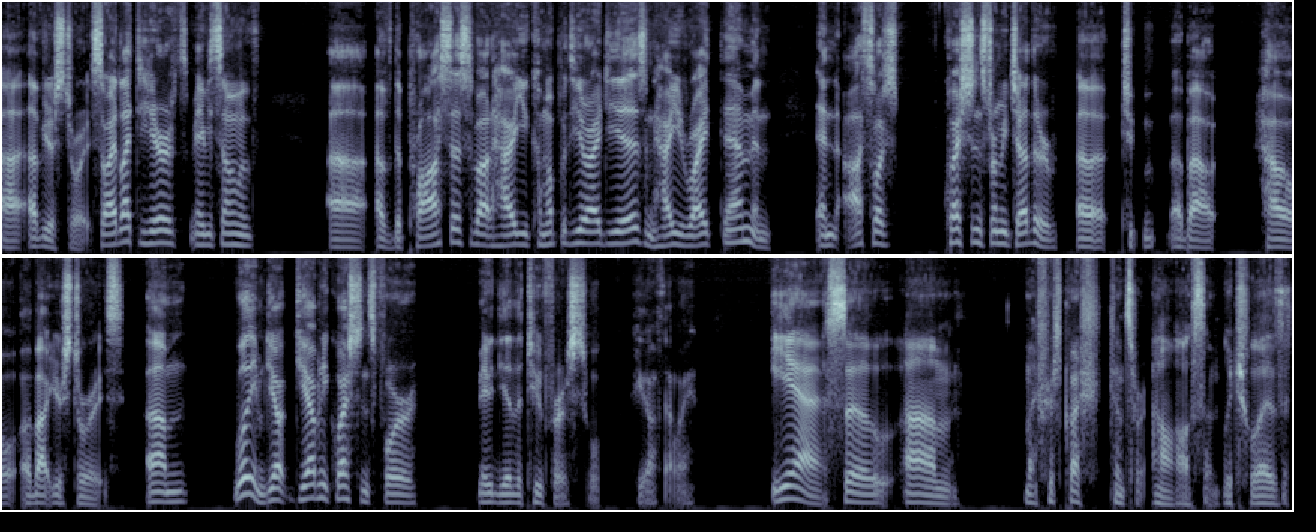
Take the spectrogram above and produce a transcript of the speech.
uh, of your story. So I'd like to hear maybe some of uh, of the process about how you come up with your ideas and how you write them, and and also questions from each other uh, to, about how about your stories. Um, William, do you, do you have any questions for maybe the other two first? We'll kick off that way. Yeah. So um, my first questions for Alison, which was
